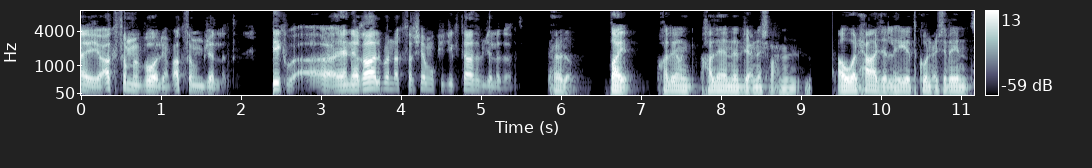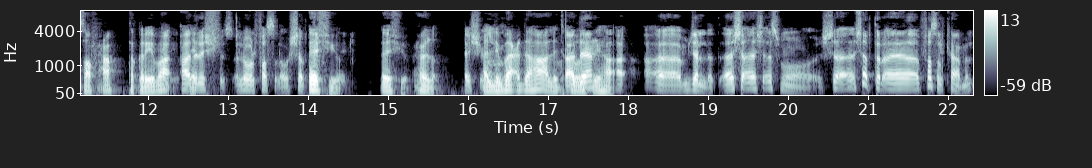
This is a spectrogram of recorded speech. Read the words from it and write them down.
أيوه أكثر من volume أكثر من مجلد. يجيك آه، يعني غالبا أكثر شيء ممكن يجيك ثلاث مجلدات. حلو. طيب خلينا خلينا نرجع نشرح من أول حاجة اللي هي تكون 20 صفحة تقريبا. هذا ال issues اللي هو الفصل أو ال chapter. issue issue حلو. إيش اللي بعدها اللي تكون بعدين فيها مجلد ش- ش- اسمه ش- chapter فصل كامل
